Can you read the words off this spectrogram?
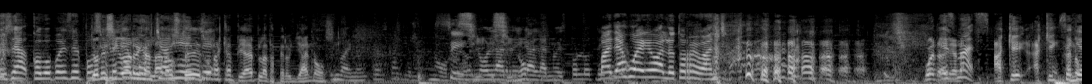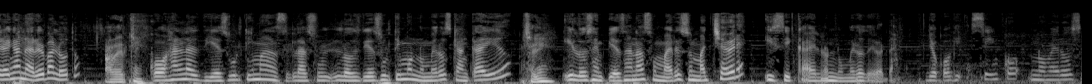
O sea, ¿cómo puede ser Yo les posible iba a que regalar mucha a ustedes gente... una cantidad de plata, pero ya no. sí. Bueno, entonces. No, Sí. no, Sí, no la regala, no es por lotería. Vaya, juegue baloto revancha. Bueno, Es más, ¿a qué? ¿A qué? ¿Se ah, no. quieren ganar el baloto? A ver, ¿qué? Cojan las 10 últimas, las, los 10 últimos números que han caído Sí. y los empiezan a sumar, eso es más chévere y sí caen los números de verdad. Yo cogí cinco números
